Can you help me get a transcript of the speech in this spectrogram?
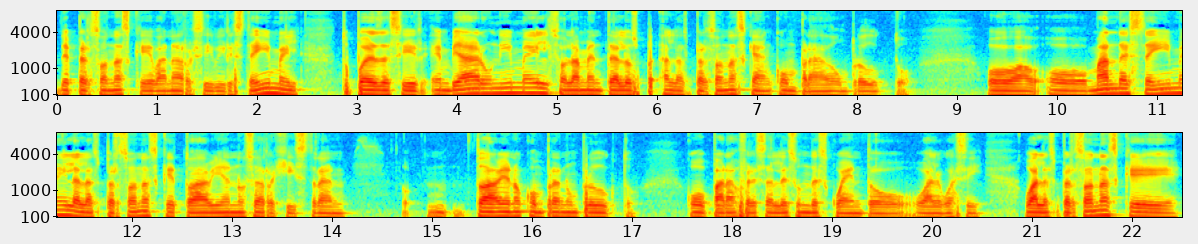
de personas que van a recibir este email. Tú puedes decir enviar un email solamente a, los, a las personas que han comprado un producto. O, o manda este email a las personas que todavía no se registran todavía no compran un producto como para ofrecerles un descuento o, algo así. O a las personas que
